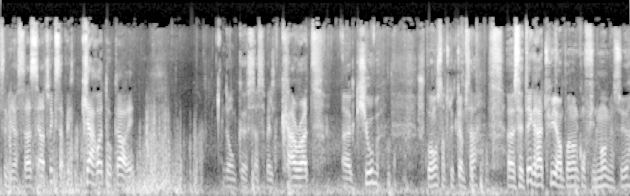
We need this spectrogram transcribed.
C'est bien ça, c'est un truc qui s'appelle carotte au carré. Donc euh, ça s'appelle Carrot euh, Cube, je pense, un truc comme ça. c'était gratuit hein, pendant le confinement, bien sûr.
